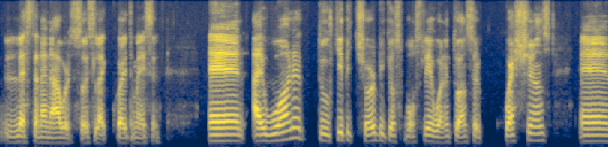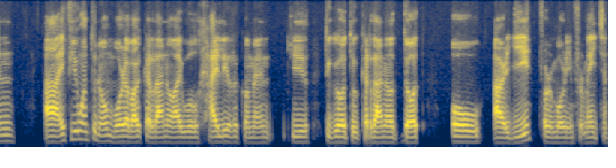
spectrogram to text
less than an hour. So it's like quite amazing. And I wanted to keep it short because mostly I wanted to answer questions. And uh, if you want to know more about Cardano, I will highly recommend you to go to cardano.org for more information.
